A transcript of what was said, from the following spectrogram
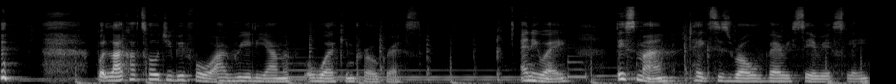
but like I've told you before, I really am a work in progress. Anyway, this man takes his role very seriously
